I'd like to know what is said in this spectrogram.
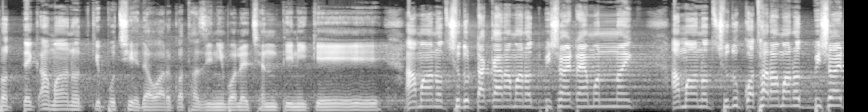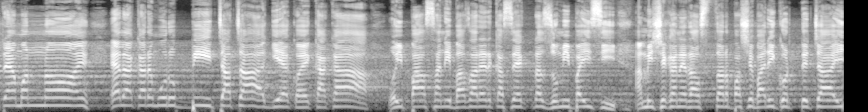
প্রত্যেক আমানতকে পুছিয়ে দেওয়ার কথা যিনি বলেছেন তিনি কে? আমানত শুধু টাকার আমানত বিষয়টা এমন নয়, আমানত শুধু কথার আমানত বিষয়টা এমন নয়, এলাকার মুরব্বী, চাচা, গিয়া কয়, কাকা, ওই পাসানি বাজারের কাছে একটা জমি পাইছি, আমি সেখানে রাস্তার পাশে বাড়ি করতে চাই।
